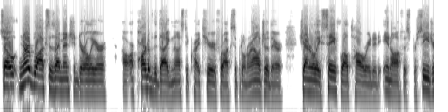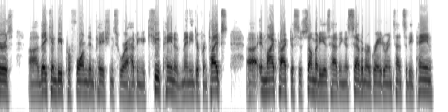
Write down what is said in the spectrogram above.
So nerve blocks, as I mentioned earlier, are part of the diagnostic criteria for occipital neuralgia. They're generally safe, well tolerated in office procedures. Uh, they can be performed in patients who are having acute pain of many different types. Uh, in my practice, if somebody is having a seven or greater intensity pain,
